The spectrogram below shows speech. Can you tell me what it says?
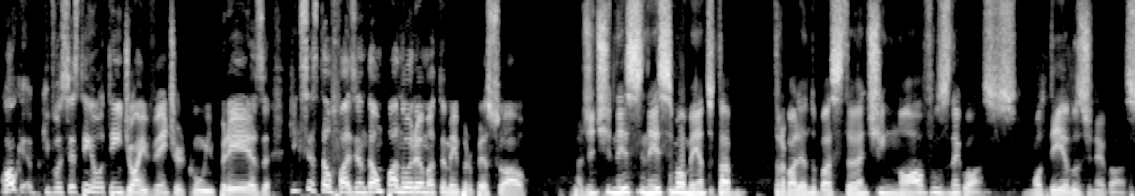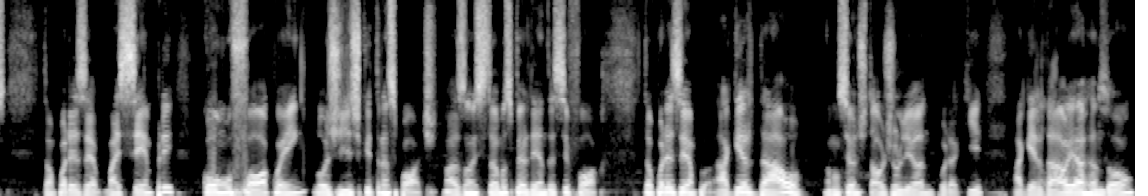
qual que, porque vocês têm, têm joint venture com empresa, o que, que vocês estão fazendo? Dá um panorama também para o pessoal. A gente, nesse, nesse momento, está trabalhando bastante em novos negócios, modelos de negócio. Então, por exemplo, mas sempre com o foco em logística e transporte. Nós não estamos perdendo esse foco. Então, por exemplo, a Gerdau, eu não sei onde está o Juliano por aqui, a Gerdau e a Randon,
